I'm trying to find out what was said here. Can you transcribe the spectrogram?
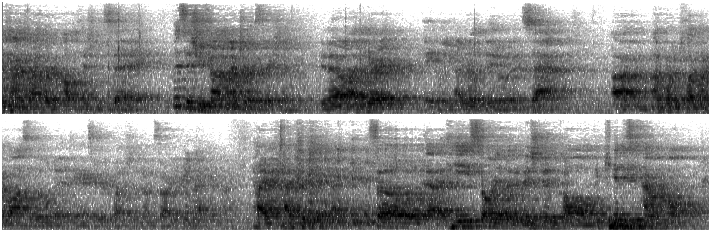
many times have I heard a politician say, this issue's not my jurisdiction? You know, I hear it daily, I really do, and it's sad. Um, I'm going to plug my boss a little bit to answer your question, I'm sorry to do that. I, I appreciate that. So, uh, he started an initiative called the Kids Town Hall.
